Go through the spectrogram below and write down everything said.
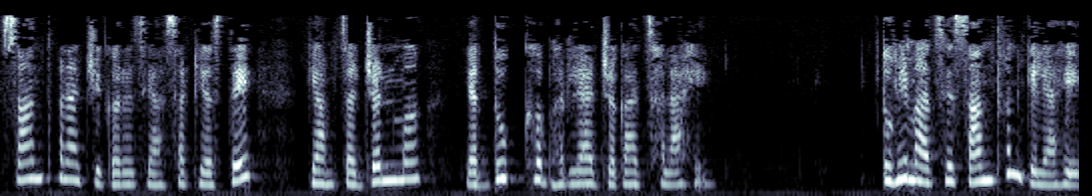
सांत्वनाची गरज यासाठी असते की आमचा जन्म या दुःख भरल्या जगात झाला आहे. तुम्ही माझे सांत्वन केले आहे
